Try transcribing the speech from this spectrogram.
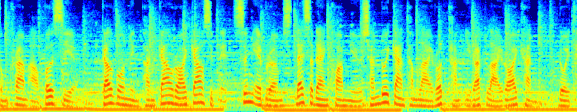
สงครามอ่าวเปอร์เซียกาลโว1991 ซึ่งเอบรมส์ได้แสดงความเหนือชั้นด้วยการทำลายรถถังอิรักหลายร้อยคัน โดยแท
